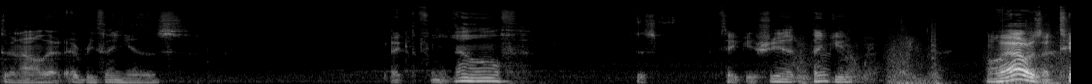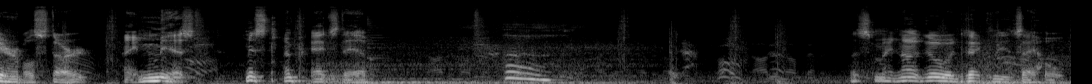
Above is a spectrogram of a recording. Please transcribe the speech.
So now that everything is back to full health, just take your shit. Thank you. Well, that was a terrible start. I missed. Missed my backstab. this might not go exactly as I hoped.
